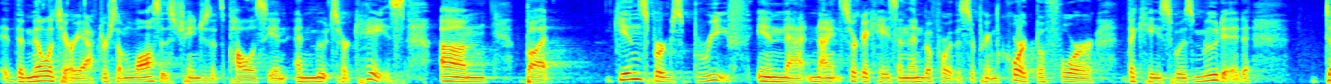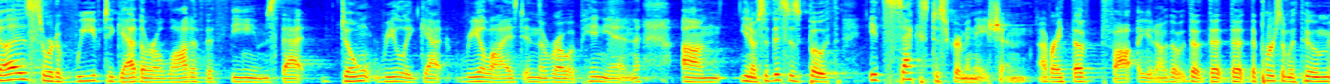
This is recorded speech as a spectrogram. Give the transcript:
the military, after some losses, changes its policy and, and moots her case. Um, but Ginsburg's brief in that Ninth Circuit case and then before the Supreme Court, before the case was mooted, does sort of weave together a lot of the themes that don't really get realized in the Roe opinion. Um, you know, so this is both it's sex discrimination, uh, right? The you know the the, the, the person with whom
